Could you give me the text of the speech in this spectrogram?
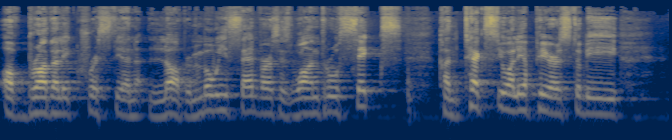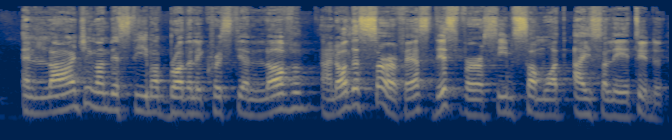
of brotherly Christian love. Remember, we said verses 1 through 6 contextually appears to be enlarging on this theme of brotherly Christian love. And on the surface, this verse seems somewhat isolated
